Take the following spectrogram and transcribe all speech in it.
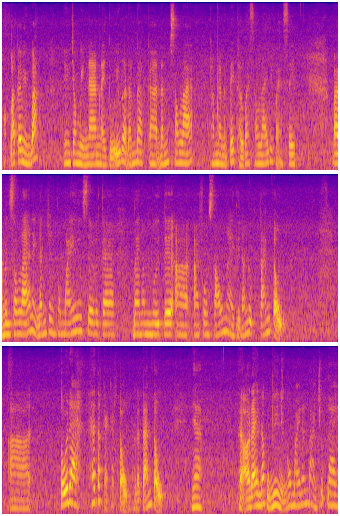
hoặc ba cái miền Bắc. Nhưng trong miền Nam này chủ yếu là đánh ba à, đánh sáu lá. Hôm nay mình test thử bài sáu lá cho các bạn xem. Bài bên sáu lá này đánh trên con máy CVK 350T iPhone 6 này thì đánh được 8 tụ. À, tối đa hết tất cả các tụ là 8 tụ nha. Thì ở đây nó cũng như những con máy đánh bài trước đây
